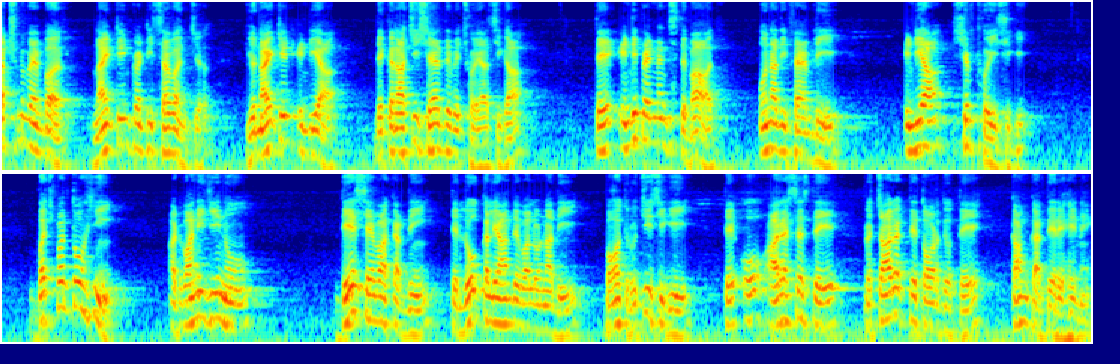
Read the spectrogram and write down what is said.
8 ਨਵੰਬਰ 1927 ਚ ਯੂਨਾਈਟਿਡ ਇੰਡੀਆ ਦੇ ਕਰਾਚੀ ਸ਼ਹਿਰ ਦੇ ਵਿੱਚ ਹੋਇਆ ਸੀਗਾ ਤੇ ਇੰਡੀਪੈਂਡੈਂਸ ਦੇ ਬਾਅਦ ਉਹਨਾਂ ਦੀ ਫੈਮਿਲੀ ਇੰਡੀਆ ਸ਼ਿਫਟ ਹੋਈ ਸੀਗੀ। ਬਚਪਨ ਤੋਂ ਹੀ ਅਡਵਾਨੀ ਜੀ ਨੂੰ ਦੇਸ਼ ਸੇਵਾ ਕਰਨੀ ਤੇ ਲੋਕ ਕਲਿਆਣ ਦੇ ਵੱਲ ਉਹਨਾਂ ਦੀ ਬਹੁਤ ਰੁਚੀ ਸੀਗੀ ਤੇ ਉਹ ਆਰਐਸਐਸ ਦੇ ਪ੍ਰਚਾਰਕ ਦੇ ਤੌਰ ਦੇ ਉੱਤੇ ਕੰਮ ਕਰਦੇ ਰਹੇ ਨੇ।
